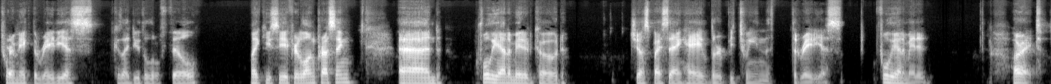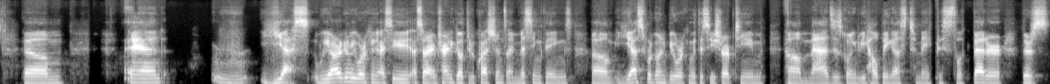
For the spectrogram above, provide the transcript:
to where I make the radius because I do the little fill like you see if you're long pressing and fully animated code just by saying, hey, lerp between the, the radius, fully animated. All right. Um, and yes, we are going to be working. I see. Uh, sorry, I'm trying to go through questions. I'm missing things. Um, yes, we're going to be working with the C sharp team. Um, Mads is going to be helping us to make this look better. There's,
